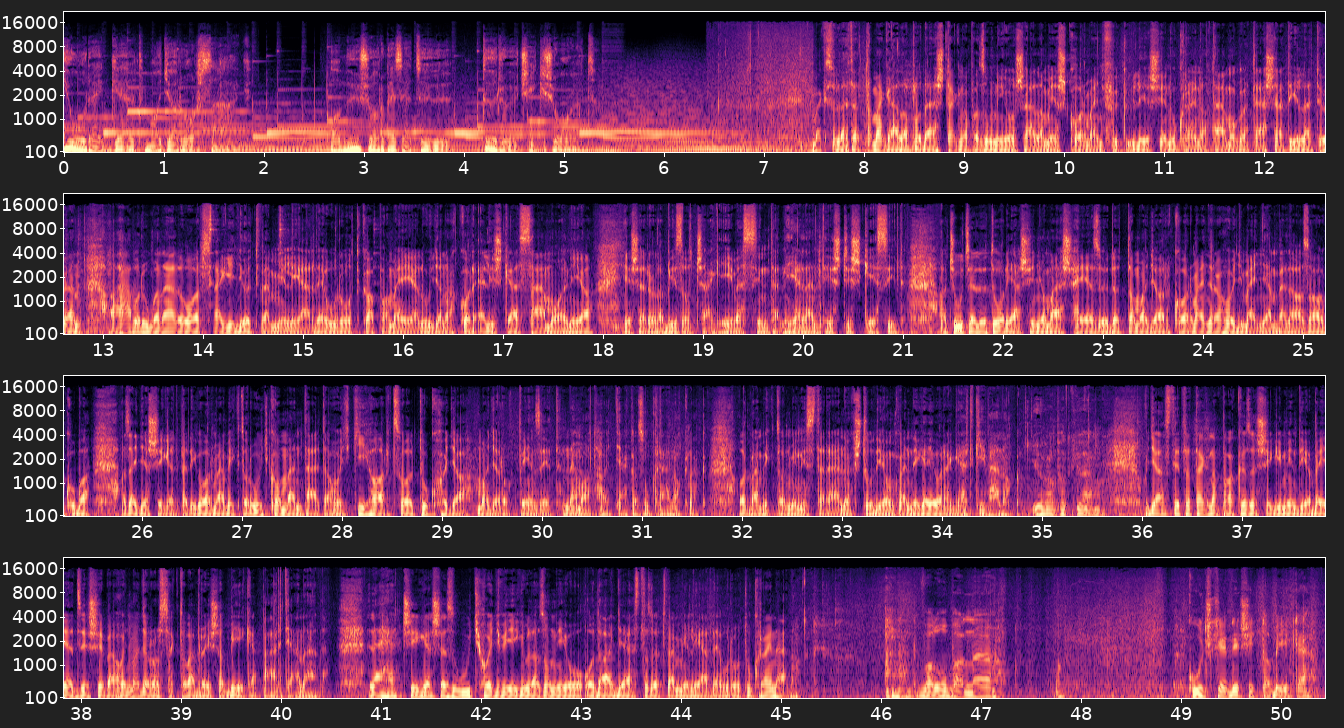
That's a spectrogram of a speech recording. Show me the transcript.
Jó reggelt Magyarország! A műsorvezető Törőcsik Zsolt. Megszületett a megállapodás tegnap az uniós állam és kormányfők ülésén Ukrajna támogatását illetően. A háborúban álló ország így 50 milliárd eurót kap, amelyel ugyanakkor el is kell számolnia, és erről a bizottság éves szinten jelentést is készít. A csúcs előtt óriási nyomás helyeződött a magyar kormányra, hogy menjen bele az alkuba. Az egyességet pedig Orbán Viktor úgy kommentálta, hogy kiharcoltuk, hogy a magyarok pénzét nem adhatják az ukránoknak. Orbán Viktor miniszterelnök stúdiónk vendége, jó reggelt kívánok! Jó napot kívánok! Ugye azt írta tegnap a közösségi média bejegyzésében, hogy Magyarország továbbra is a békepártjánál. Lehetséges ez úgy, hogy végül az Unió odaadja ezt az 50 milliárd eurót Ukrajnának? Valóban a kulcskérdés itt a béke.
